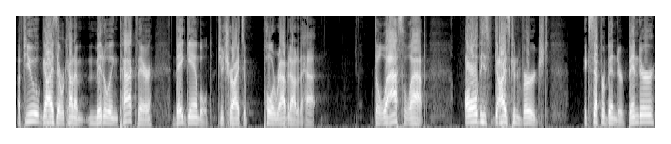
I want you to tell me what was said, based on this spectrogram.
a few guys that were kind of middling pack there. They gambled to try to pull a rabbit out of the hat. The last lap, all these guys converged except for Bender. Bender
